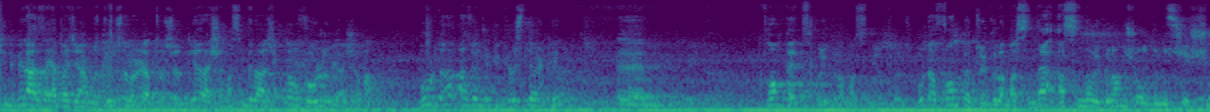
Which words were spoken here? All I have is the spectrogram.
Şimdi biraz da yapacağımız duysal oryantasyonun diğer aşaması birazcık daha zorlu bir aşama. Burada az önceki gösterdiğim e, Fompet uygulamasını yapıyoruz. Burada Fompet uygulamasında aslında uygulamış olduğumuz şey şu.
